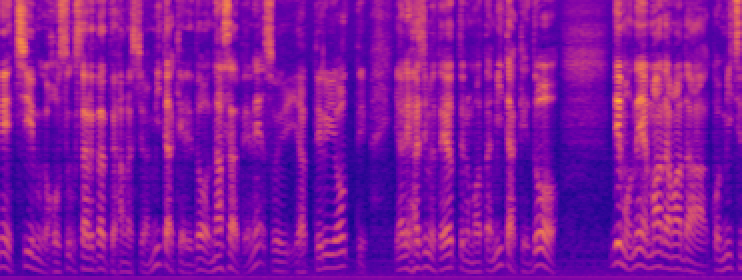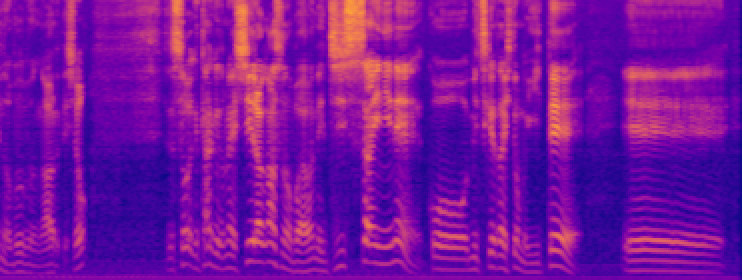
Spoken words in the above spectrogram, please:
ね、チームが発足されたって話は見たけれど NASA でねそういうやってるよってやり始めたよっていうのまた見たけどでもねまだまだこう未知の部分があるでしょ。そうだけどねシーラカンスの場合はね実際にねこう見つけた人もいて、えー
